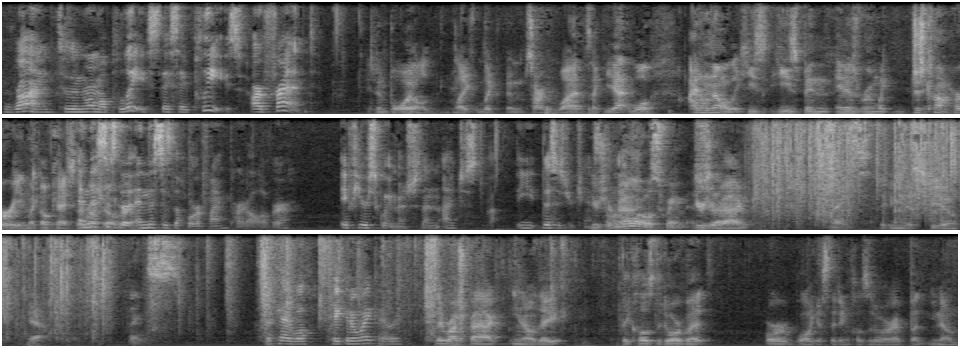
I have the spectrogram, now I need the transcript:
Run to the normal police. They say, "Please, our friend." He's been boiled. Like like I'm sorry, what? It's like yeah. Well, I don't know. Like he's he's been in his room. Like just come, hurry. And like okay, so and this is over. the and this is the horrifying part, Oliver. If you're squeamish, then I just you, this is your chance. Here's to your I'm leave. a little squeamish. Here's your so- bag Thanks. if you need a spew. Yeah. Thanks. Okay, well, take it away, Kyler. They rush back. You know they they close the door, but or well, I guess they didn't close the door. But you know,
